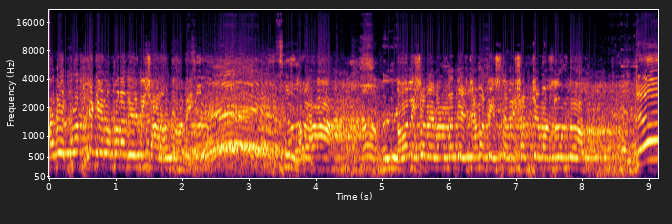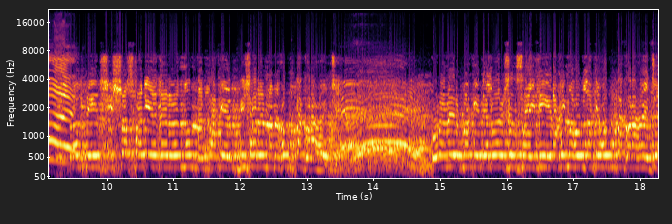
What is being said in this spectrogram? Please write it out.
তাদের প্রত্যেকের অপরাধের বিচার হতে হবে তবে হ্যাঁ দল হিসাবে বাংলাদেশ জামাতে ইসলামের সবচেয়ে মজলুম দল দলটির শীর্ষস্থানীয় এগারো জন নেতাকে বিচারের নামে হত্যা করা হয়েছে কোরআনের পাখি দেলোয়ার হোসেন সাইদি রাহিমাহুল্লাহকে হত্যা করা হয়েছে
